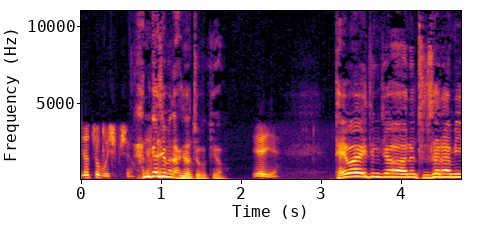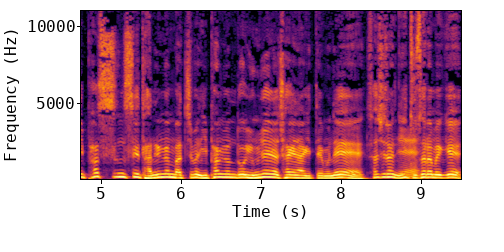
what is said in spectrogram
여쭤보십시오. 한 가지만 딱 여쭤볼게요. 예, 예. 대화에 등장하는 두 사람이 파슨스에 다니는 건 맞지만 입학연도가 6년이나 차이 나기 때문에 사실은 이 네. 두 사람에게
